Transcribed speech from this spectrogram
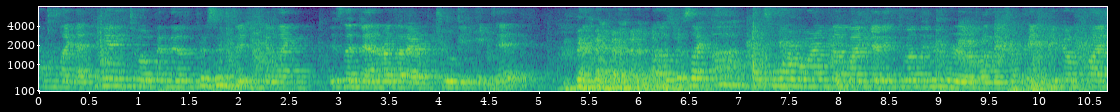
I was like, I think I need to open the presentation and like, it's a genre that I truly hated. I was just like, ah, what's more boring than like getting to a living room and there's a painting of like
